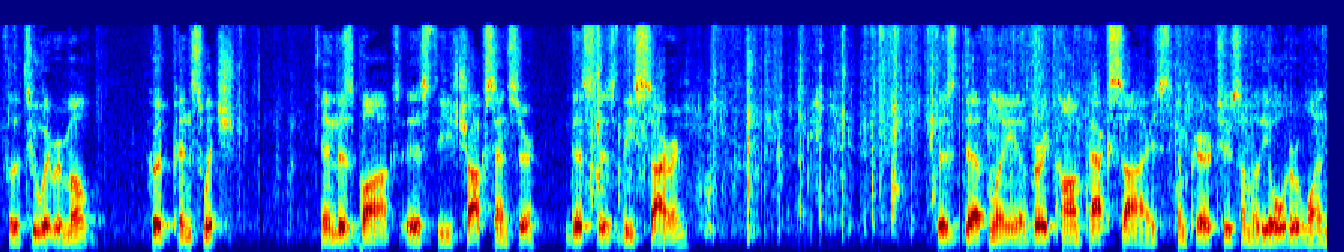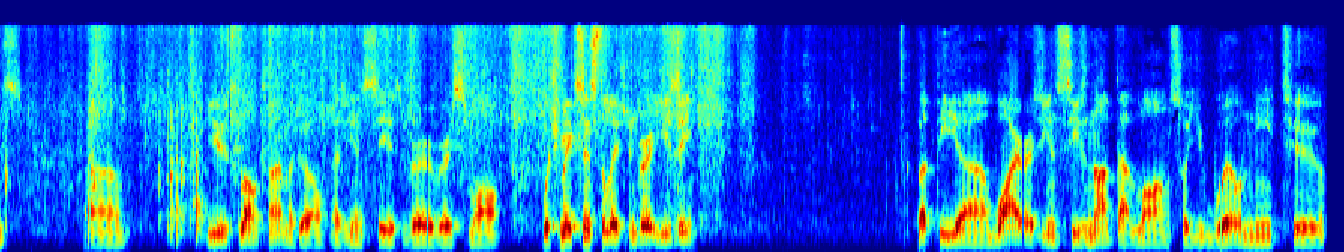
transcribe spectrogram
for the two-way remote, hood pin switch. In this box is the shock sensor. This is the siren. This is definitely a very compact size compared to some of the older ones um, used long time ago. As you can see, it's very, very small, which makes installation very easy but the uh, wire as you can see is not that long so you will need to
